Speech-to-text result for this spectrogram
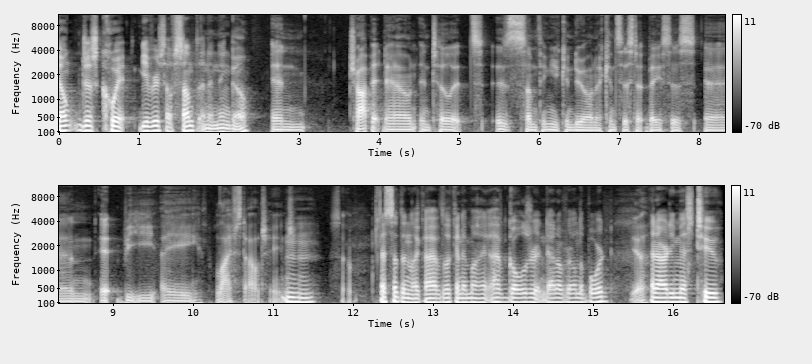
Don't just quit. Give yourself something and then go. and chop it down until it is something you can do on a consistent basis and it be a lifestyle change. hmm So, That's something like I have looking at my. I have goals written down over on the board, yeah. and I already missed two.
